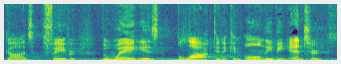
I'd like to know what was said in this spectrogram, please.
God's favor. The way is blocked and it can only be entered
